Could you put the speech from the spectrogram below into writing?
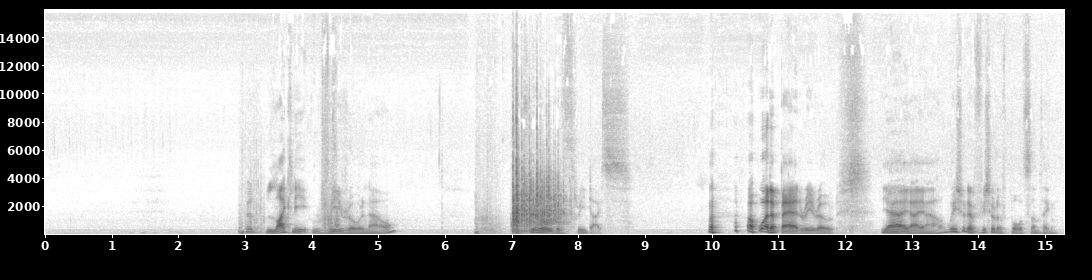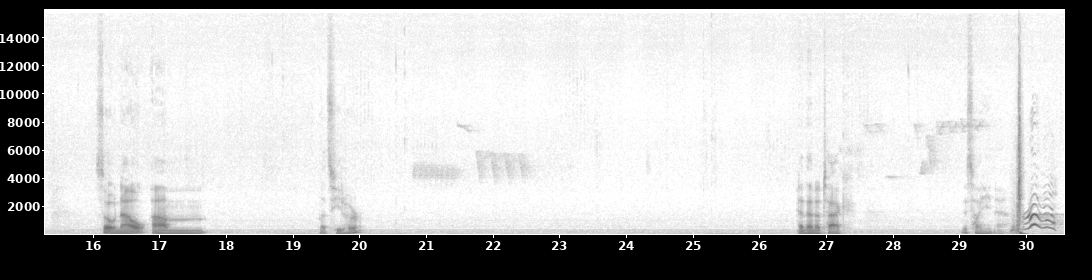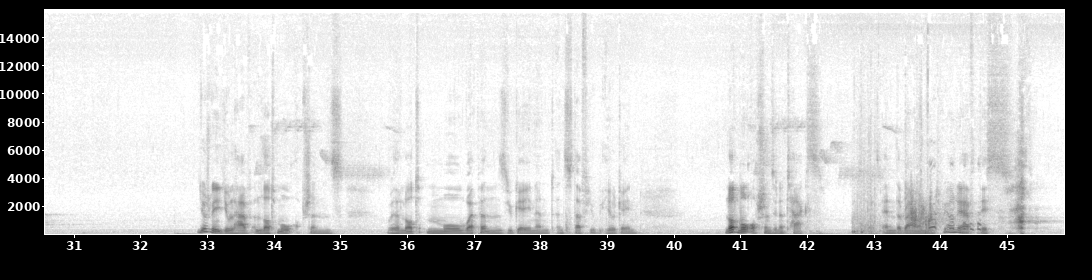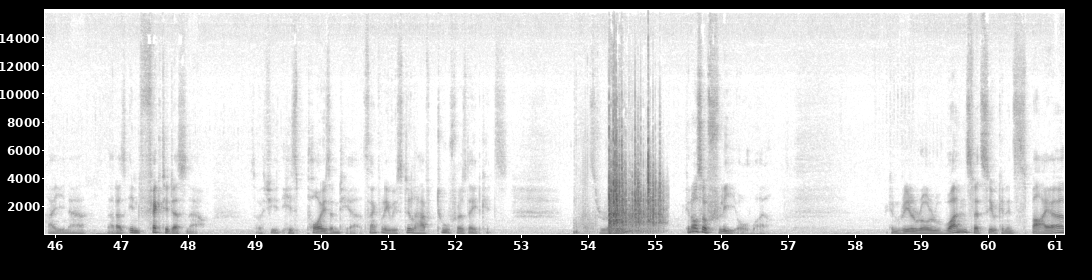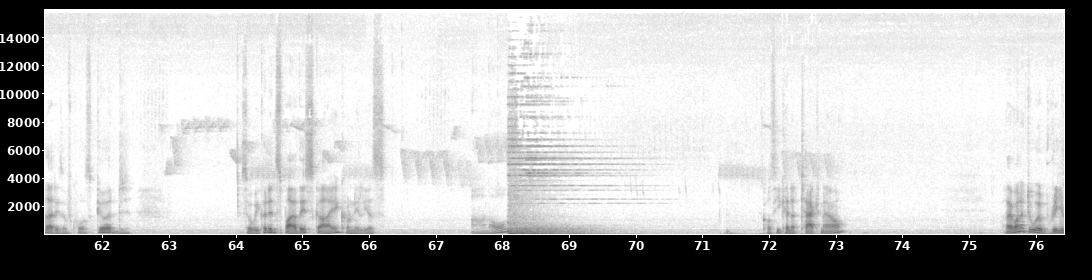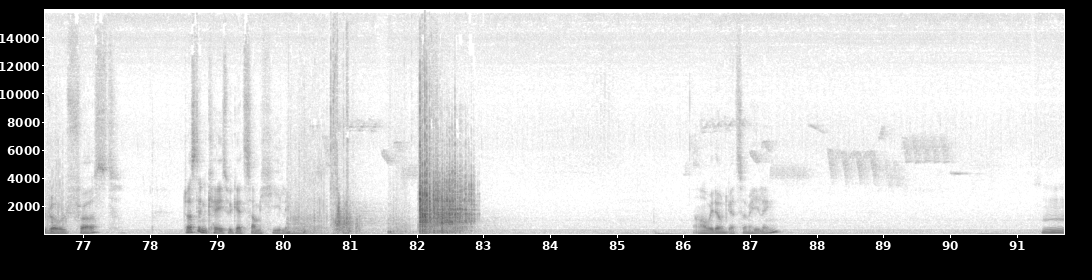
We'll likely re-roll now. Reroll with three dice. what a bad reroll. Yeah, yeah, yeah. We should have we should have bought something. So now um let's heal her. And then attack this hyena. Usually you'll have a lot more options with a lot more weapons you gain and, and stuff you, you'll gain. A lot more options in attacks. End the round. We only have this hyena that has infected us now. So she, he's poisoned here. Thankfully, we still have two first aid kits. Let's roll. We can also flee all while. We can reroll once. Let's see, we can inspire. That is, of course, good. So we could inspire this guy, Cornelius Arnold. Because he can attack now. But I want to do a reroll first. Just in case we get some healing. Oh, we don't get some healing. Hmm.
